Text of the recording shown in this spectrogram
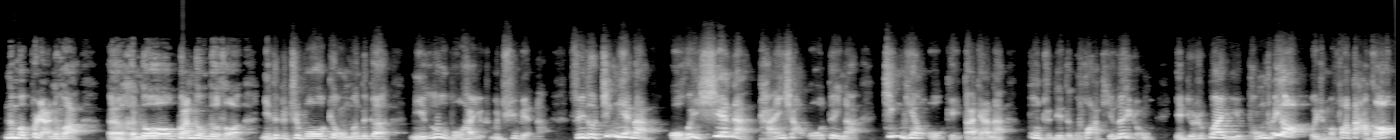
那么不然的话，呃，很多观众都说你这个直播跟我们这个你录播还有什么区别呢？所以说今天呢，我会先呢谈一下我对呢今天我给大家呢布置的这个话题内容，也就是关于蓬佩奥为什么发大招。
